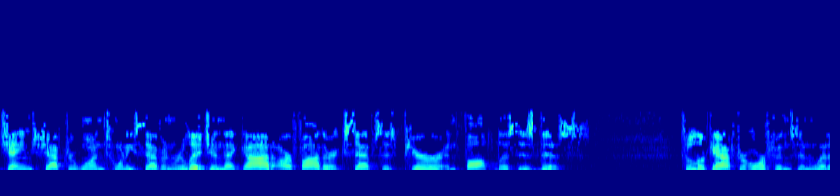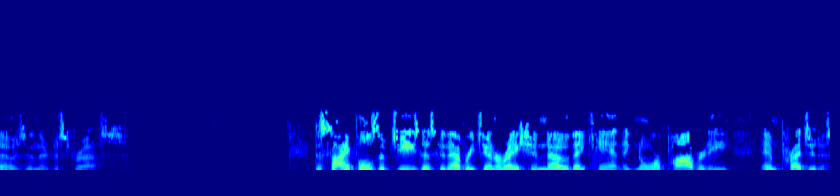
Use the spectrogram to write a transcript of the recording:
James chapter 1 27 religion that God our Father accepts as pure and faultless is this to look after orphans and widows in their distress. Disciples of Jesus in every generation know they can't ignore poverty and prejudice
